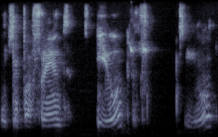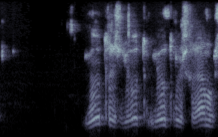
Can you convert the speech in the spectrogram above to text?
daqui para a frente, e outros, e outros, e outros, e outros, e outros ramos.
